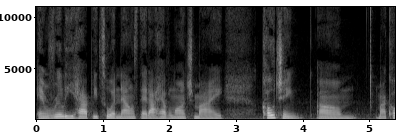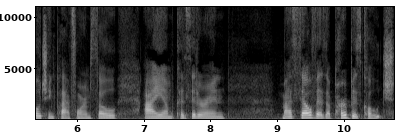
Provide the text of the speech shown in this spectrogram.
and really happy to announce that I have launched my coaching, um, my coaching platform. So I am considering myself as a purpose coach.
